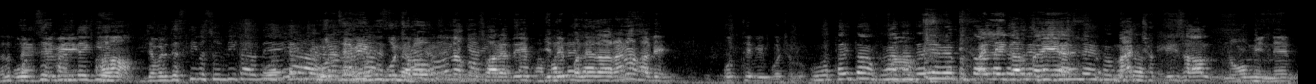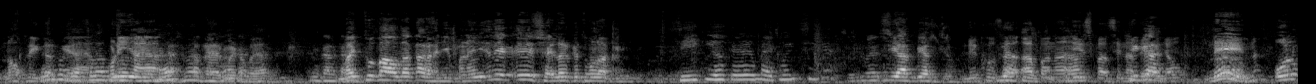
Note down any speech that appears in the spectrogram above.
ਮਤਲਬ ਉੱਥੇ ਪੈਸੇ ਵੀ- ਖਾਂਦੇ ਕਿ ਹਾਂ। ਜ਼ਬਰਦਸਤੀ ਵਸੂਲੀ ਕਰਦੇ ਆ ਜਾਂ ਉੱਥੇ ਵੀ ਪੁੱਛ ਲਓ ਇਹਨਾਂ ਤੋਂ ਸਾਰੇ ਦੇ ਜਿੰਨੇ ਪੱਲੇਦਾਰ ਆ ਨਾ ਸਾਡੇ ਉੱਥੇ ਵੀ ਪੁੱਛ ਲਓ ਉੱਥੇ ਹੀ ਧੋਖਾ ਦਿੰਦੇ ਨੇ ਇਹ ਪਤਾ ਪਹਿਲੀ ਗੱਲ ਤਾਂ ਇਹ ਹੈ ਮੈਂ 36 ਸਾਲ 9 ਮਹੀਨੇ ਨੌਕਰੀ ਕਰਕੇ ਆਇਆ। ਹੁਣੀ ਆਇਆ ਰਿਟਾਇਰਮੈਂਟ ਹੋਇਆ। ਮੈਥੋਂ ਤਾਂ ਆਪਦਾ ਘਰ ਹਜੇ ਬਣਿਆ ਨਹੀਂ। ਇਹਦੇ ਇਹ ਸ਼ੈਲਰ ਕਿੱਥੋਂ ਲੱਗ ਗਈ? ਸੀ ਕੀ ਉਹ ਕਿਹੜੇ ਮਹਿਕਮੇ ਚ ਸੀਗੇ? ਸੀਆਰਪੀਐਫ ਚ। ਦੇਖੋ ਸਰ ਆਪਾਂ ਨਾ ਇਸ ਪਾਸੇ ਨਾ ਠੀਕ ਹੈ। ਜਾਓ। ਨਹੀਂ ਉਹਨੂੰ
